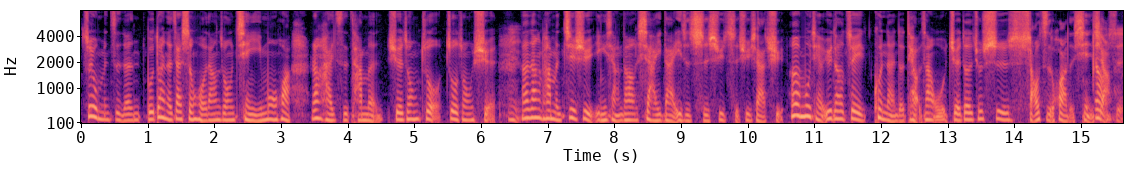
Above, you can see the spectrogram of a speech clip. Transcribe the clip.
所以我们只能不断的在生活当中潜移默化，让孩子他们学中做，做中学，嗯那让他们继续影响到下一代，一直持续持续下去。那目前遇到最困难的挑战，我觉得就是少子化的现象。嗯是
